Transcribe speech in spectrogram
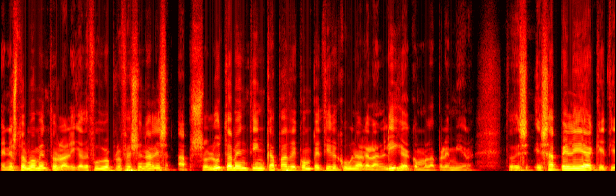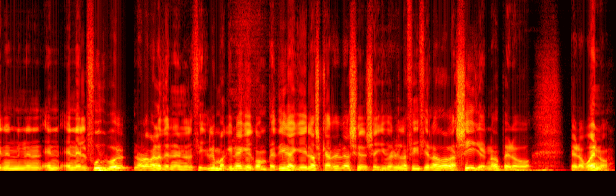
en estos momentos la Liga de Fútbol Profesional es absolutamente incapaz de competir con una gran liga como la Premier. Entonces, esa pelea que tienen en, el fútbol no la van a tener en el ciclismo. Aquí no hay que competir, aquí hay las carreras y el seguidor y el aficionado las siguen, ¿no? Pero, pero bueno,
